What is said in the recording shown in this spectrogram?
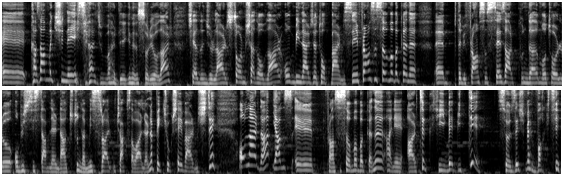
E, kazanmak için neye ihtiyacım var diye yine soruyorlar. Challenger'lar, Storm Shadow'lar, on binlerce top mermisi. Fransız Savunma Bakanı e, tabii Fransız Sezar kundağı motorlu obüs sistemlerinden tutun da Mistral uçak savarlarına pek çok şey vermişti. Onlar da yalnız e, Fransız Savunma Bakanı hani artık hibe bitti. Sözleşme vakti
